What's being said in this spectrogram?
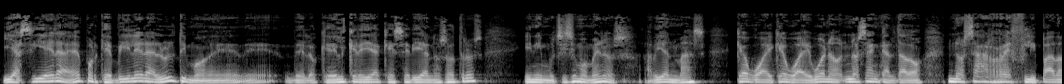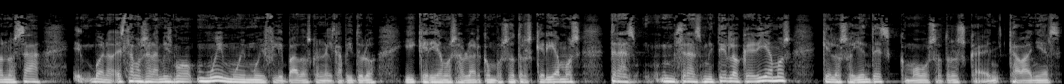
Y así era, ¿eh? Porque Bill era el último de, de, de lo que él creía que sería nosotros y ni muchísimo menos, habían más. Qué guay, qué guay. Bueno, nos ha encantado, nos ha reflipado, nos ha... eh, Bueno, estamos ahora mismo muy, muy, muy flipados con el capítulo y queríamos hablar con vosotros, queríamos trans- transmitirlo, queríamos que los oyentes, como vosotros, ca- cabañers,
